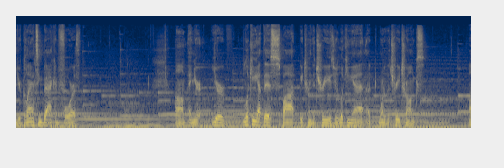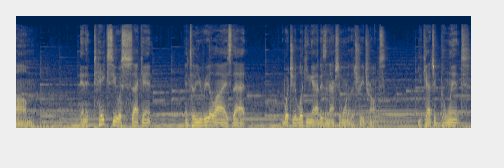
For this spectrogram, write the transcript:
you're glancing back and forth, um, and you're you're looking at this spot between the trees. You're looking at uh one of the tree trunks, um, and it takes you a second until you realize that what you're looking at isn't actually one of the tree trunks. You catch a glint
